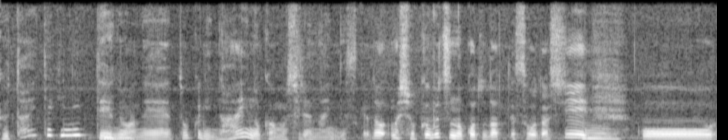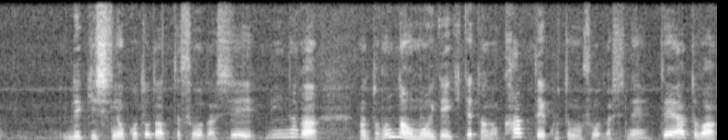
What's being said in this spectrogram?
具体的にっていうのはね、特にないのかもしれないんですけど、まあ、植物のことだってそうだし、うん。こう歴史のことだってそうだしみんなが、まあ、どんな思いで生きてたのかっていうこともそうだしね。であとは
